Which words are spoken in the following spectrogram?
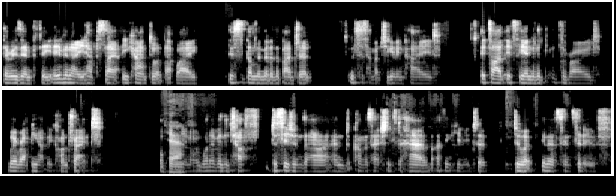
there is empathy even though you have to say you can't do it that way this is the limit of the budget. This is how much you're getting paid. It's either, it's the end of the, the road. We're wrapping up your contract. Or, Yeah. You know, whatever the tough decisions are and conversations to have, I think you need to do it in a sensitive,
